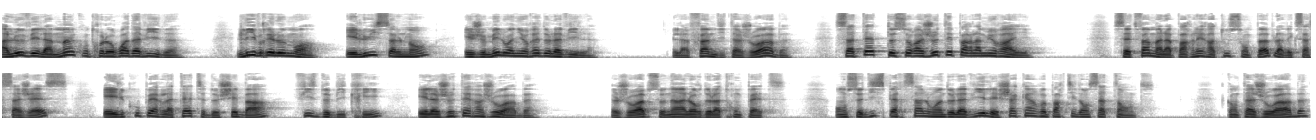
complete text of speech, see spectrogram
a levé la main contre le roi David. Livrez-le-moi, et lui seulement, et je m'éloignerai de la ville. La femme dit à Joab, Sa tête te sera jetée par la muraille. Cette femme alla parler à tout son peuple avec sa sagesse, et ils coupèrent la tête de Sheba, fils de Bikri, et la jetèrent à Joab. Joab sonna alors de la trompette. On se dispersa loin de la ville et chacun repartit dans sa tente. Quant à Joab,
